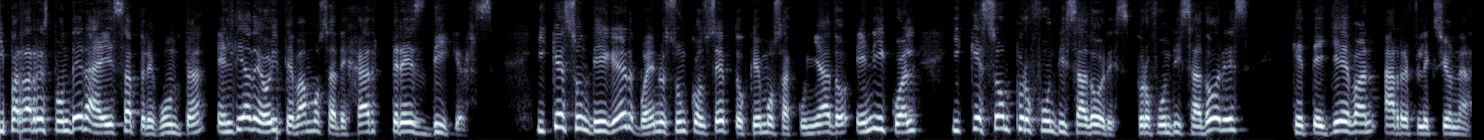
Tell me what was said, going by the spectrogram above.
Y para responder a esa pregunta, el día de hoy te vamos a dejar tres diggers. ¿Y qué es un digger? Bueno, es un concepto que hemos acuñado en Equal y que son profundizadores, profundizadores que te llevan a reflexionar.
